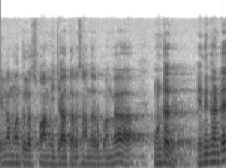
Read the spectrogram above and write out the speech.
లింగమంతుల స్వామి జాతర సందర్భంగా ఉంటుంది. ఎందుకంటే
